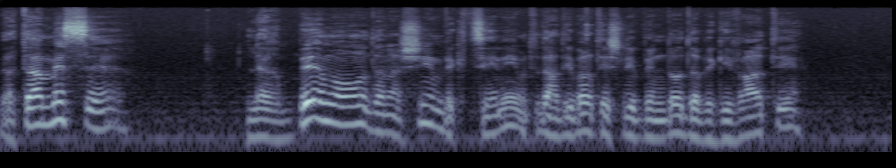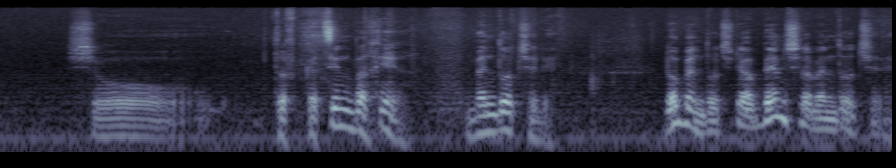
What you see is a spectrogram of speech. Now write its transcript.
ואתה מסר להרבה מאוד אנשים וקצינים. אתה יודע, דיברתי, יש לי בן דודה בגבעתי, שהוא טוב, קצין בכיר, בן דוד שלי. לא בן דוד שלי, הבן של הבן דוד שלי.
